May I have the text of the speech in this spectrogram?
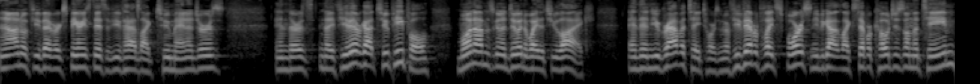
And I don't know if you've ever experienced this, if you've had like two managers, and there's, if you've ever got two people, one of them is going to do it in a way that you like, and then you gravitate towards them. If you've ever played sports and you've got like several coaches on the team,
